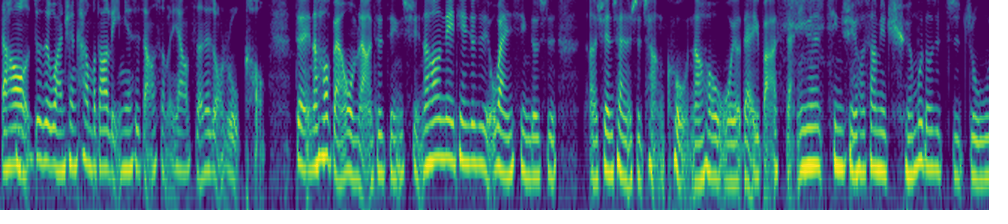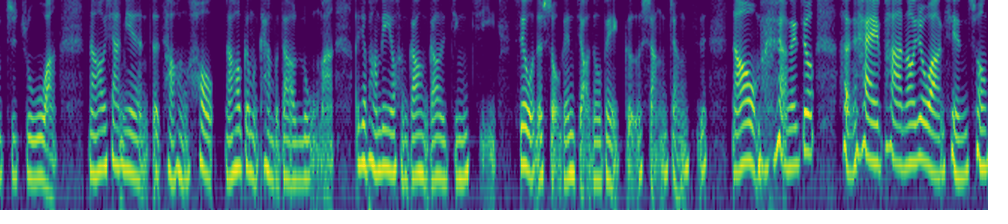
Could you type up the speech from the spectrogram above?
然后就是完全看不到里面是长什么样子的那种入口。对，然后反正我们两个就进去，然后那天就是万幸就是。呃，宣传的是长裤，然后我有带一把伞，因为进去以后上面全部都是蜘蛛、蜘蛛网，然后下面的草很厚，然后根本看不到路嘛，而且旁边有很高很高的荆棘，所以我的手跟脚都被割伤这样子，然后我们两个就很害怕，然后就往前冲，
